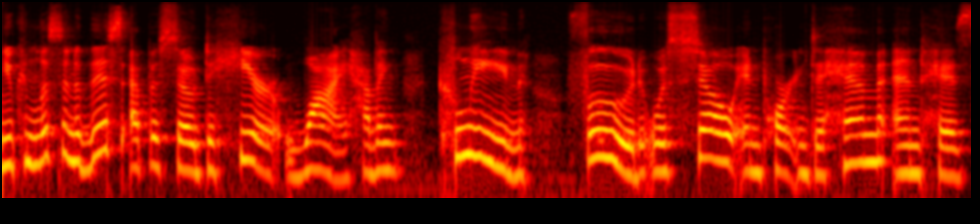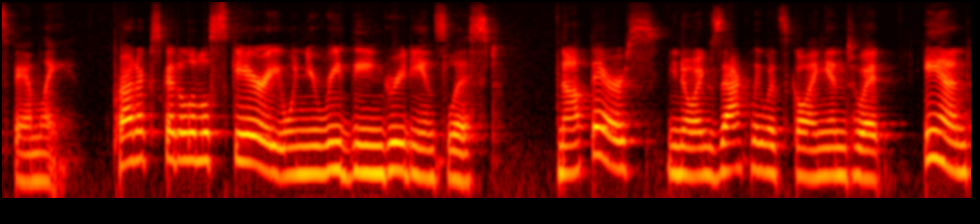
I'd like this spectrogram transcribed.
You can listen to this episode to hear why having clean food was so important to him and his family. Products get a little scary when you read the ingredients list. Not theirs. You know exactly what's going into it. And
